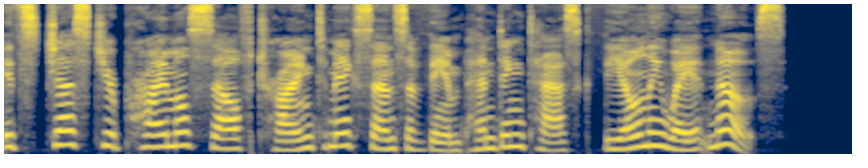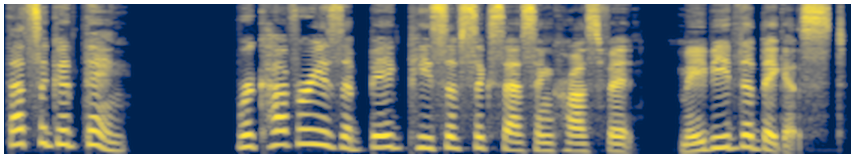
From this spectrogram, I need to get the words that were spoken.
It's just your primal self trying to make sense of the impending task the only way it knows. That's a good thing. Recovery is a big piece of success in CrossFit, maybe the biggest.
